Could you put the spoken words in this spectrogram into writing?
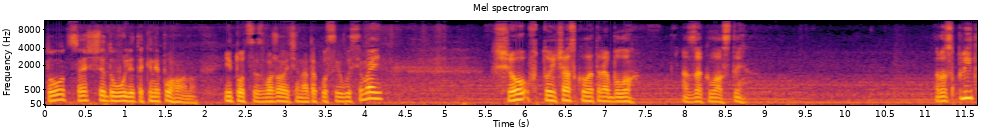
то це ще доволі таки непогано. І то це зважаючи на таку силу сімей, що в той час, коли треба було закласти розпліт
